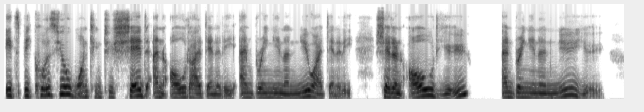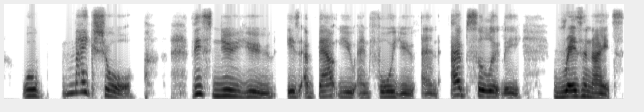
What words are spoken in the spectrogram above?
it's because you're wanting to shed an old identity and bring in a new identity, shed an old you and bring in a new you. Well, make sure this new you is about you and for you and absolutely resonates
